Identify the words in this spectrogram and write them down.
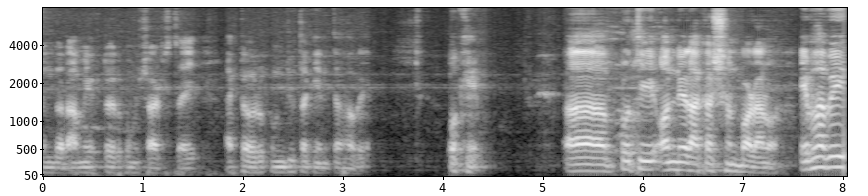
সুন্দর, আমি একটা ওরকম শার্ট চাই, একটা ওরকম জুতা কিনতে হবে। ওকে প্রতি অন্যের আকর্ষণ বাড়ানো। এভাবেই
